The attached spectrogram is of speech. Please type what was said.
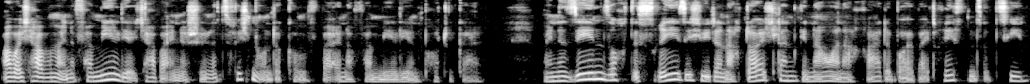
aber ich habe meine Familie, ich habe eine schöne Zwischenunterkunft bei einer Familie in Portugal. Meine Sehnsucht ist riesig, wieder nach Deutschland, genauer nach Radebeul bei Dresden zu ziehen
